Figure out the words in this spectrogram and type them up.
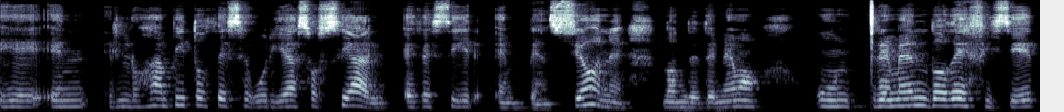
eh, en, los ámbitos de seguridad social, es decir, en pensiones, donde tenemos un tremendo déficit,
